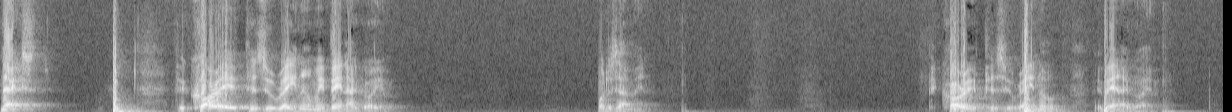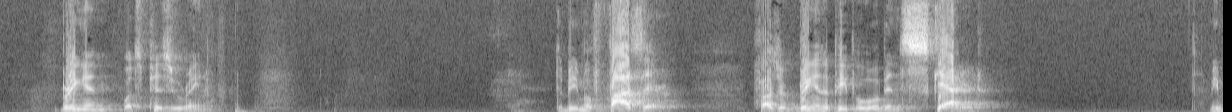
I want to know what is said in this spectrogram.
Next. V'korei pizureinu mi bein hagoyim. What does that mean? V'korei pizureinu mi bein hagoyim. Bring in what's pizureinu. To be mafazer. Fazer, bring in the people who have been scattered. And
